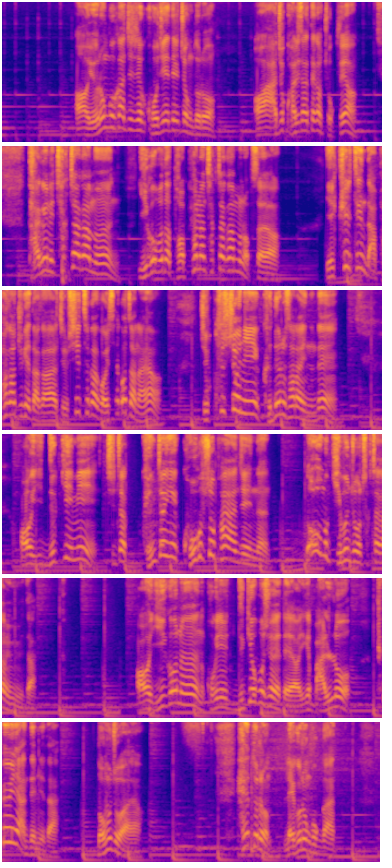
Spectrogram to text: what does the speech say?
어, 요런 이제 고지해드릴 정도로 어, 아주 관리 상태가 좋고요. 당연히 착자감은 이거보다 더 편한 착자감은 없어요. 이 퀼팅 나파 가죽에다가 지금 시트가 거의 새 거잖아요. 지금 쿠션이 그대로 살아있는데 어, 이 느낌이 진짜 굉장히 고급 소파에 앉아있는 너무 기분 좋은 착자감입니다. 어, 이거는 고객님 느껴보셔야 돼요. 이게 말로 표현이 안 됩니다. 너무 좋아요. 헤드룸, 레그룸 공간,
